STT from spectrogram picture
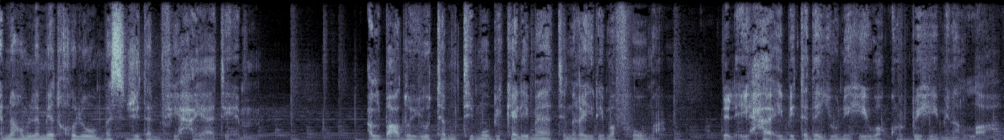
أنهم لم يدخلوا مسجدا في حياتهم. البعض يتمتم بكلمات غير مفهومة للإيحاء بتدينه وقربه من الله.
